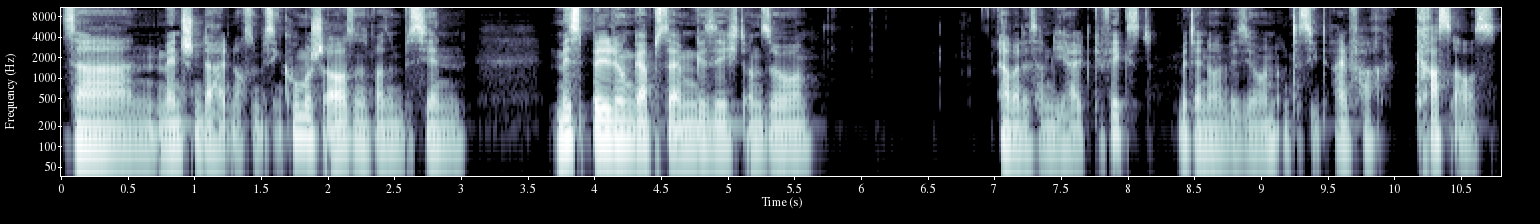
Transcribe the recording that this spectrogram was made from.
sahen Menschen da halt noch so ein bisschen komisch aus und es war so ein bisschen Missbildung gab es da im Gesicht und so. Aber das haben die halt gefixt mit der neuen Version und das sieht einfach krass aus.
